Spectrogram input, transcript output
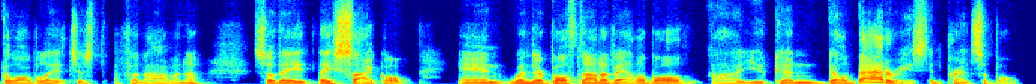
globally it's just a phenomena so they they cycle and when they're both not available uh, you can build batteries in principle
